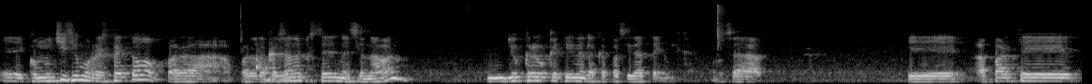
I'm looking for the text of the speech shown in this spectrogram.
eh, con muchísimo respeto para, para, la persona que ustedes mencionaban, yo creo que tiene la capacidad técnica. O sea, eh, aparte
